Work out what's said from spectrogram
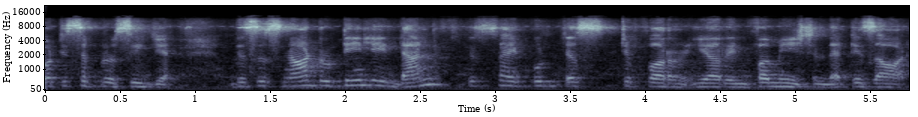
What is the procedure? This is not routinely done. This I put just for your information. That is all.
